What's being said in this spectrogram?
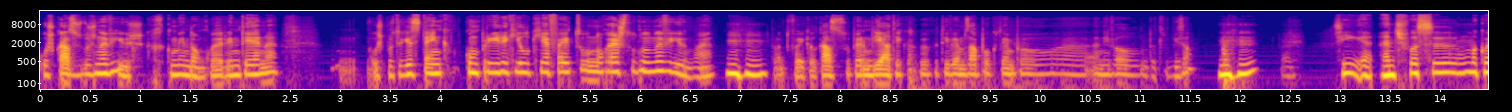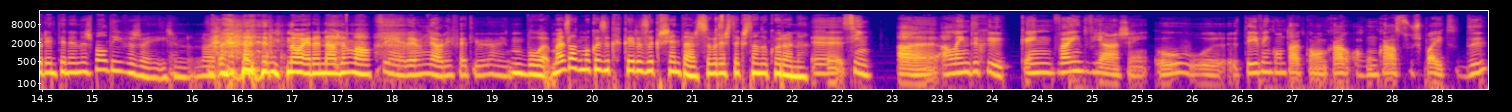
os casos dos navios que recomendam quarentena, os portugueses têm que cumprir aquilo que é feito no resto do navio, não é? Pronto, foi aquele caso super mediático que tivemos há pouco tempo a, a nível da televisão. Uhum. Sim, eh, antes fosse uma quarentena nas Maldivas, é? Isto não, era, não era nada mal. Sim, era melhor, efetivamente. Boa. Mais alguma coisa que queiras acrescentar sobre esta questão do corona? Uh, sim, ah, além de que quem vem de viagem ou uh, teve em contato com algum caso suspeito de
